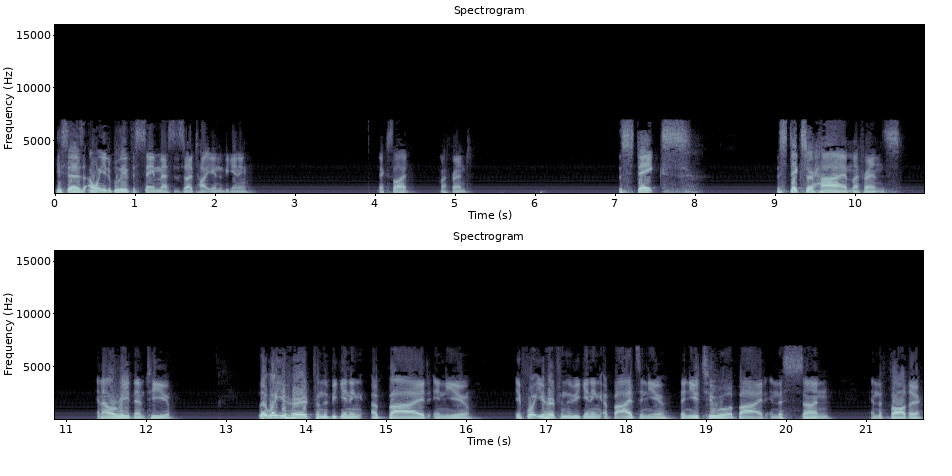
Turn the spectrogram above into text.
he says, I want you to believe the same message that I taught you in the beginning. Next slide, my friend. The stakes. The stakes are high, my friends, and I will read them to you. Let what you heard from the beginning abide in you. If what you heard from the beginning abides in you, then you too will abide in the Son and the Father.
